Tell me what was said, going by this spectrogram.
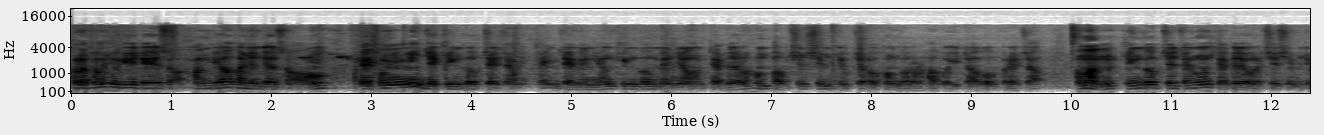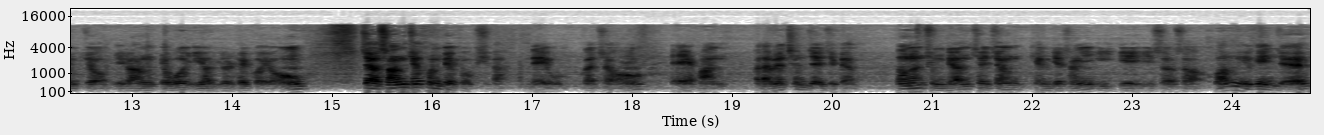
그렇다면 여기에 대해서 한계와 관련돼서 대통령이 이제 긴급재정, 경제명령, 긴급명령, 대표적으로 헌법 76조로 근거를 하고 있다고 그랬죠. 다만 긴급재정은 대표적으로 76조 1항 요거 이야기를 했고요. 자, 상적 한계 봅시다. 내우, 그렇죠. 애환, 그 다음에 천재지변 또는 중대한 재정 경제상의 이기에 있어서 바로 이게 이제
